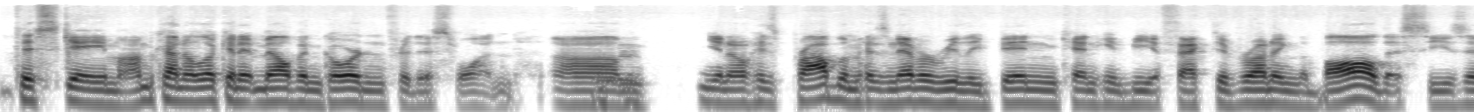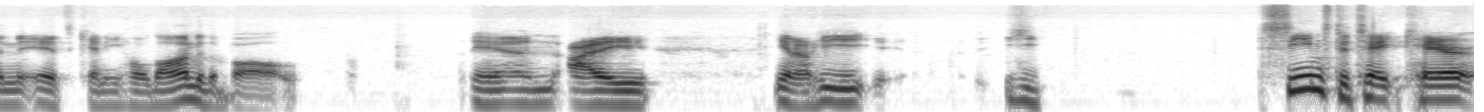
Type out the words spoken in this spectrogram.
this game. I'm kind of looking at Melvin Gordon for this one. Um, mm-hmm you know, his problem has never really been can he be effective running the ball this season? It's can he hold on to the ball? And I, you know, he he seems to take care,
